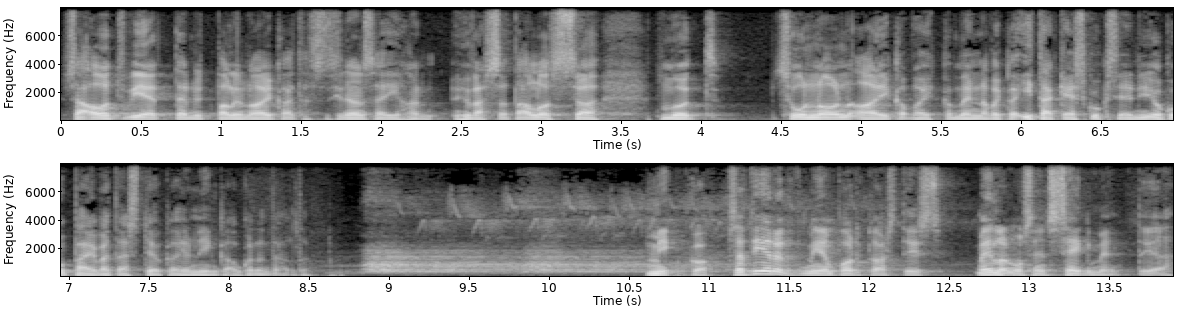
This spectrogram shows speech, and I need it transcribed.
Sä oot viettänyt paljon aikaa tässä sinänsä ihan hyvässä talossa, mutta sun on aika vaikka mennä vaikka Itäkeskukseen niin joku päivä tästä, joka ei ole niin kaukana täältä. Mikko, sä tiedät, että meidän podcastissa meillä on usein segmenttejä.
